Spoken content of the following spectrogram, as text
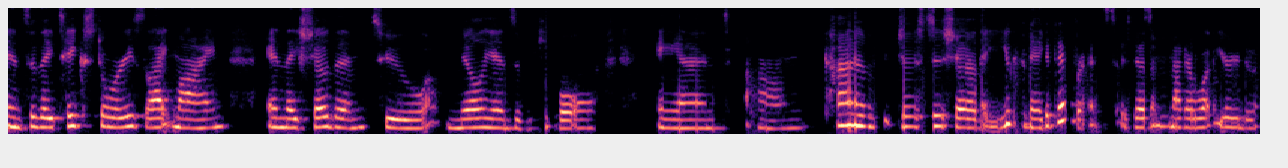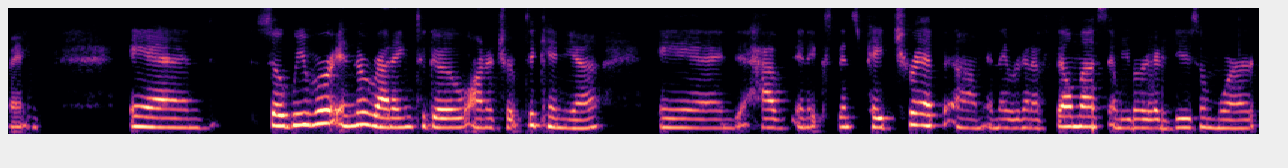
And so they take stories like mine and they show them to millions of people and um, kind of just to show that you can make a difference. It doesn't matter what you're doing. And so we were in the running to go on a trip to Kenya and have an expense paid trip um, and they were going to film us and we were going to do some work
